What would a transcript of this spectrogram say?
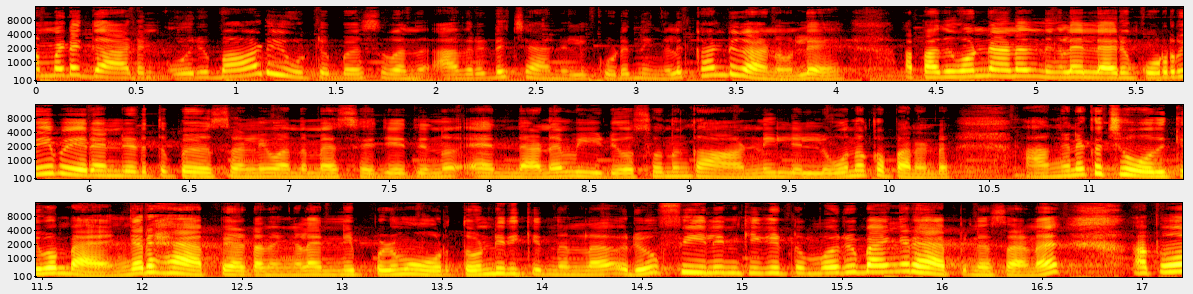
നമ്മുടെ ഗാർഡൻ ഒരുപാട് യൂട്യൂബേഴ്സ് വന്ന് അവരുടെ ചാനലിൽ കൂടെ നിങ്ങൾ കണ്ടു കാണും അല്ലേ? അപ്പോൾ അതുകൊണ്ടാണ് നിങ്ങളെല്ലാവരും കുറേ പേര് എന്റെ അടുത്ത് പേഴ്സണലി വന്ന് മെസ്സേജ് ചെയ്തിരുന്നു എന്താണ് വീഡിയോസ് ഒന്നും കാണുന്നില്ലല്ലോ എന്നൊക്കെ പറഞ്ഞിട്ട്. അങ്ങനെയൊക്കെ ചോദിക്കുമ്പോൾ ഭയങ്കര ഹാപ്പി ആട്ടോ. നിങ്ങൾ എന്നെ ഇപ്പോഴും ഓർത്തുകൊണ്ടിരിക്കുന്നുള്ള ഒരു ഫീൽ എനിക്ക് കിട്ടുമ്പോൾ ഒരു ഭയങ്കര ഹാപ്പിനെസ് ആണ്. അപ്പോൾ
